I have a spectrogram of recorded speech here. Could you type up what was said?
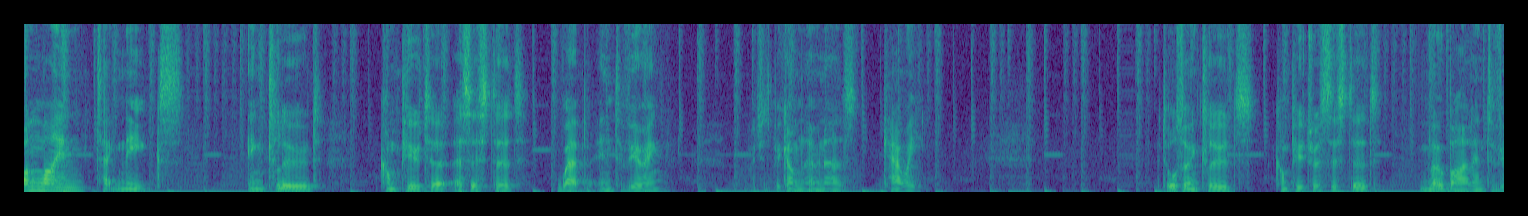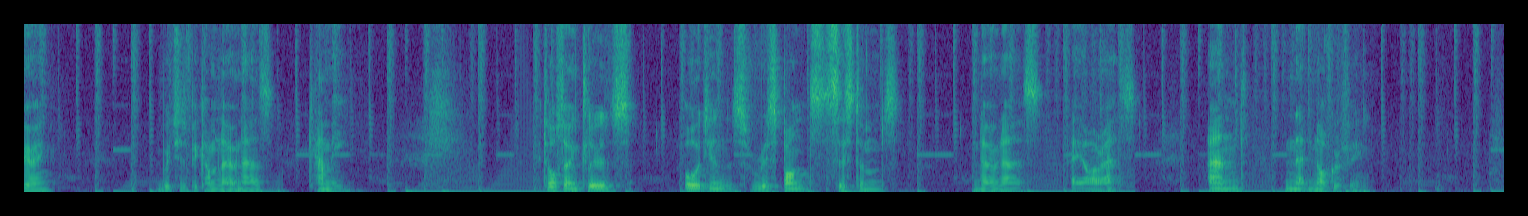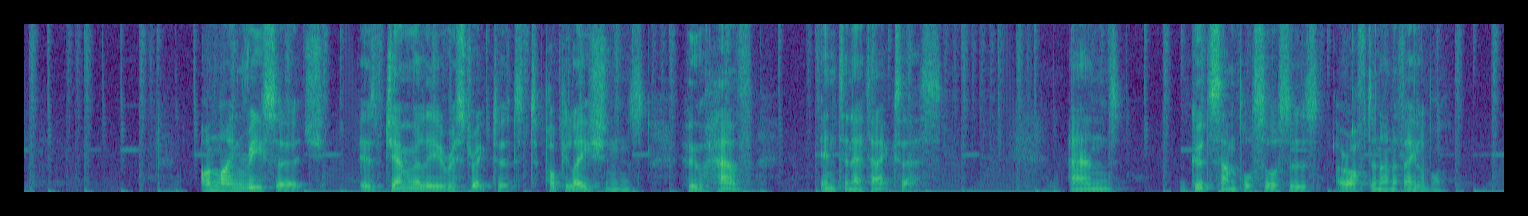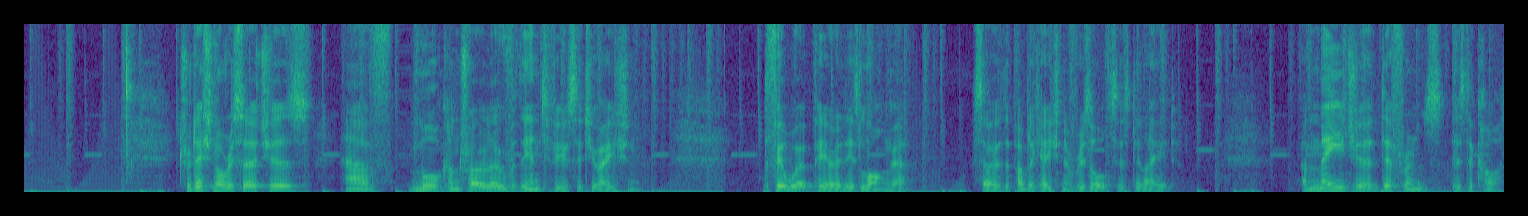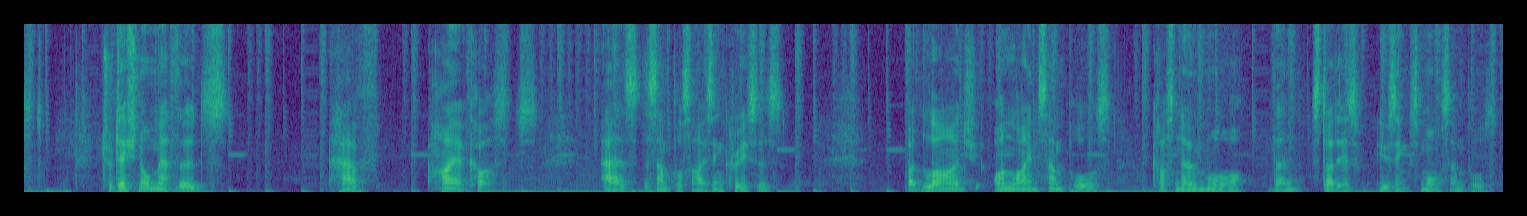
Online techniques include computer-assisted web interviewing, which has become known as CAWI. It also includes computer-assisted mobile interviewing, which has become known as CAMI. It also includes audience response systems, known as ARS, and netnography. Online research is generally restricted to populations who have internet access and good sample sources are often unavailable. Traditional researchers have more control over the interview situation. The fieldwork period is longer, so the publication of results is delayed. A major difference is the cost. Traditional methods have higher costs as the sample size increases. But large online samples cost no more than studies using small samples.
